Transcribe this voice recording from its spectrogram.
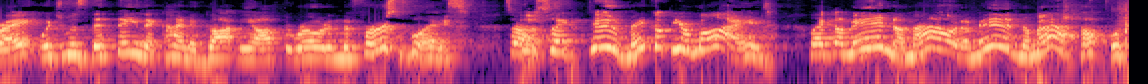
right? Which was the thing that kind of got me off the road in the first place. So I was like, dude, make up your mind. Like, I'm in, I'm out, I'm in, I'm out.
